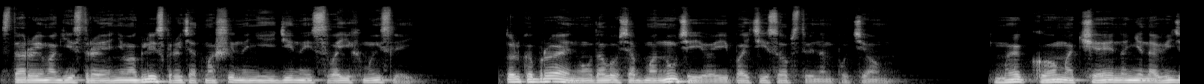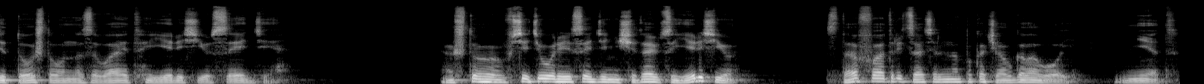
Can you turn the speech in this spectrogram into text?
Старые магистры не могли скрыть от машины ни единой из своих мыслей. Только Брайану удалось обмануть ее и пойти собственным путем. Мэгком отчаянно ненавидит то, что он называет ересью Сэдди. А что, все теории Сэдди не считаются ересью? Стаффа отрицательно покачал головой. Нет.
